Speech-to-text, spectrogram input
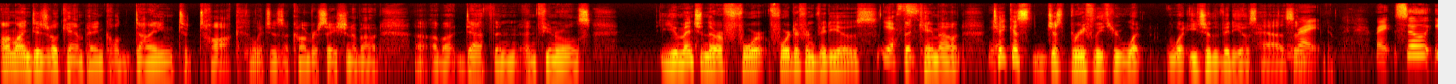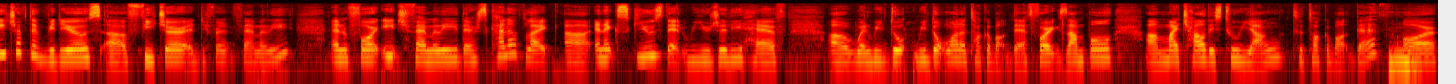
online digital campaign called Dying to Talk, which is a conversation about uh, about death and, and funerals. You mentioned there are four four different videos Yes. that came out. Take us just briefly through what, what each of the videos has. and- Right. Right. So each of the videos uh, feature a different family, and for each family, there's kind of like uh, an excuse that we usually have uh, when we don't we don't want to talk about death. For example, um, my child is too young to talk about death, or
